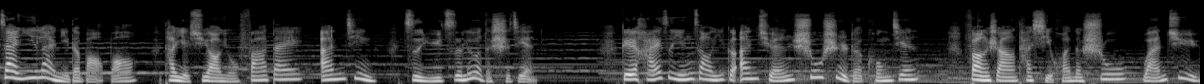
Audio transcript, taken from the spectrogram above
再依赖你的宝宝，他也需要有发呆、安静、自娱自乐的时间。给孩子营造一个安全、舒适的空间，放上他喜欢的书、玩具，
